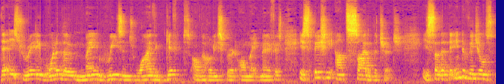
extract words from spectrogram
that is really one of the main reasons why the gifts of the Holy Spirit are made manifest, especially outside of the church, is so that the individuals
